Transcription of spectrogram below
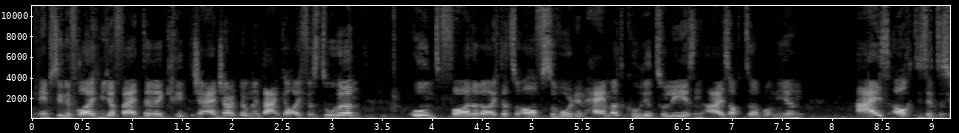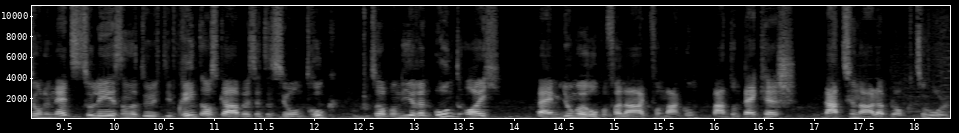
In dem Sinne freue ich mich auf weitere kritische Einschaltungen. Danke euch fürs Zuhören und fordere euch dazu auf, sowohl den Heimatkurier zu lesen als auch zu abonnieren, als auch die Sezession im Netz zu lesen und natürlich die Printausgabe Sezession Druck zu abonnieren und euch beim Jung Europa Verlag von Marco Matt und Beckesch nationaler Blog zu holen.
